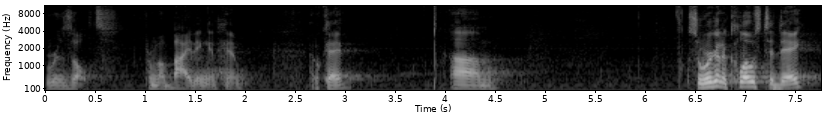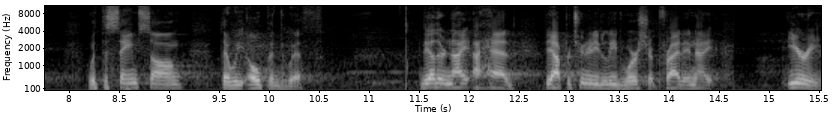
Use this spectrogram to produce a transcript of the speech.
results from abiding in Him. Okay? Um, so we're going to close today with the same song that we opened with. The other night, I had the opportunity to lead worship Friday night, Erie,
